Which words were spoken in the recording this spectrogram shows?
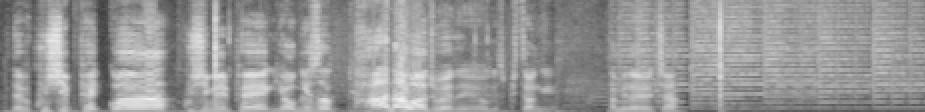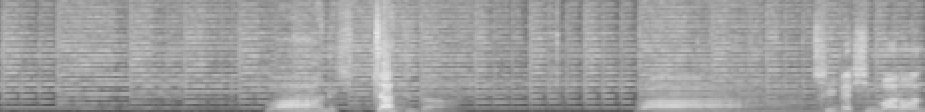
그다음에 90팩과 91팩 여기서 다 나와줘야 돼요. 여기서 비싼 게 갑니다 열장. 와, 근데 진짜 안 뜬다. 와, 710만 원,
